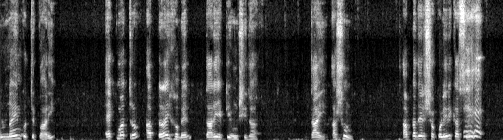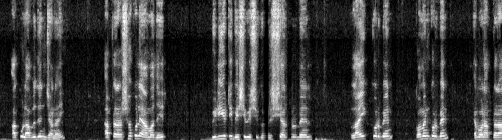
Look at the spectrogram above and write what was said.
উন্নয়ন করতে পারি, একমাত্র আপনারাই হবেন তারই একটি অংশীদার। তাই আসুন, আপনাদের সকলের কাছে আকুল আবেদন জানাই। আপনারা সকলে আমাদের ভিডিওটি বেশি বেশি করে শেয়ার করবেন লাইক করবেন কমেন্ট করবেন এবং আপনারা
